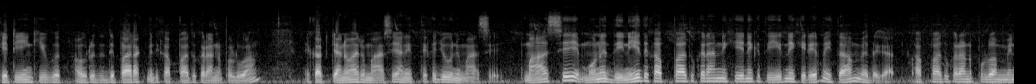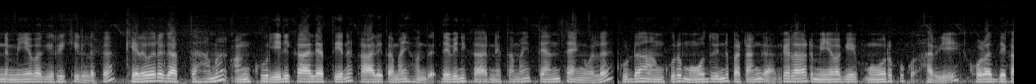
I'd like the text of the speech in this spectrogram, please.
කෙටියෙන් කිව්වොත් අවුරුදු දෙපාරක් මිදි කප්පාදු කරන්න පුළුවන්. එකක් ජනවාරි මාසේ අනිත් එක ජූනි මාසේ. මාසේ මොන දිනේද කප්පාදු කරන්න කියන එක තීරණය කිරීම ඉතාම වැදගත්. කප්පාදු කරන්න පුළුවන් මෙන්න මේ වගේ රිකිල්ලක කෙලවර ගත්තාම අංකුර ඊලි කාලයක් තියෙන කාලේ තමයි හොඳ. දෙවෙනි කාරණේ තමයි තැන් තැන්වල කුඩා අංකුර මෝදු වෙන්න පටන් ගන්න. ඒලාවට මේ වගේ මෝරපු හරියේ කොළ දෙකක්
